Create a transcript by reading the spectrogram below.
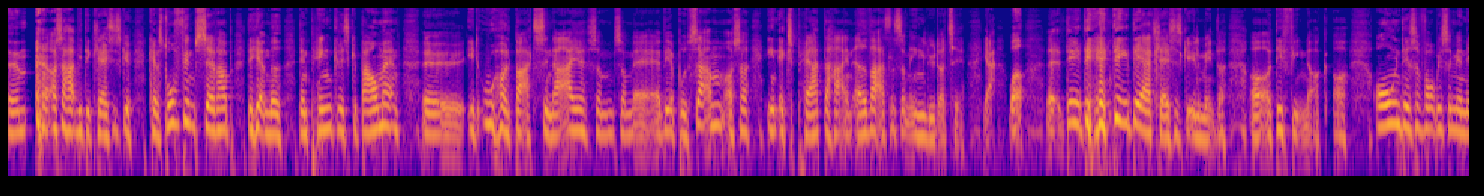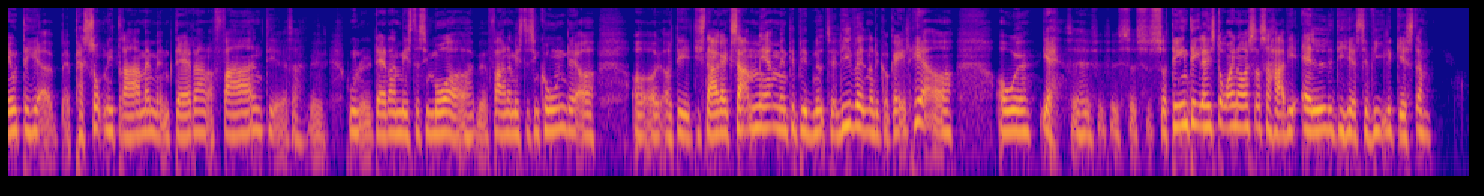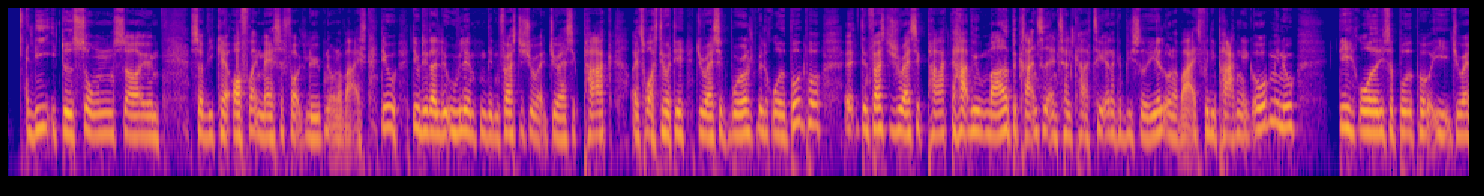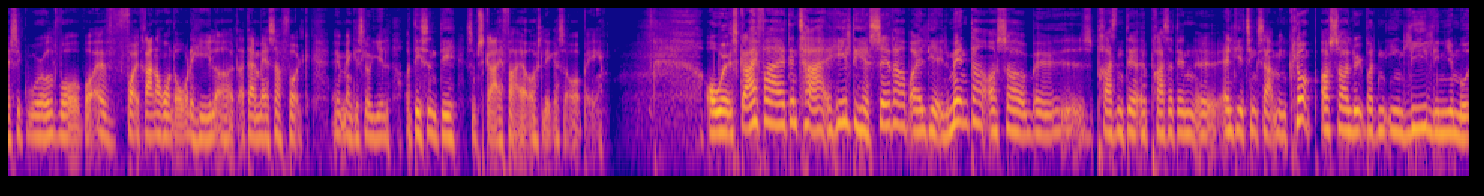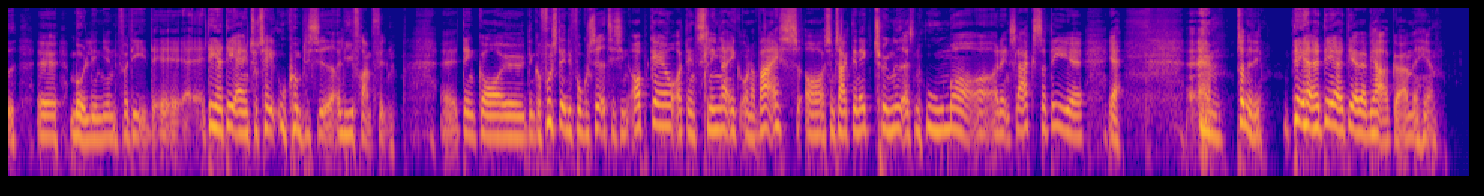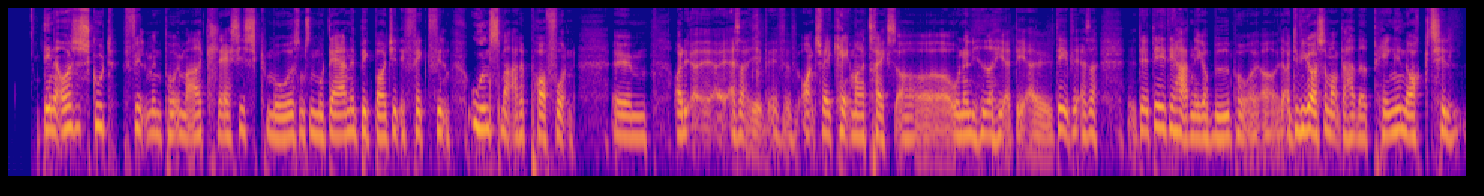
Øhm, og så har vi det klassiske katastrofefilm setup, det her med den pengegriske bagmand, øh, et uholdbart scenarie, som, som er ved at bryde sammen, og så en ekspert, der har en advarsel, som ingen lytter til. Ja, well, øh, det, det, det, det er klassiske elementer, og, og det er fint nok. Og oven det, så får vi, som jeg nævnte, det her personlige drama mellem datteren og faren. Det, altså, øh, hun, datteren mister sin mor, og øh, faren har mistet sin kone der, og, og, og, og det, de snakker ikke sammen mere, men det bliver de nødt til alligevel, når det går galt her, og, og øh, ja, så, så, så, så det er en del af historien også, og så har vi alle de her civile gæster, lige i dødszonen, så, øh, så vi kan ofre en masse folk løbende undervejs. Det er jo det, er jo det der er lidt ulempen ved den første Jurassic Park, og jeg tror også, det var det, Jurassic World vil råde bod på. Øh, den første Jurassic Park, der har vi jo meget begrænset antal karakterer, der kan blive slået ihjel undervejs, fordi parken er ikke åben endnu det råder de så både på i Jurassic World, hvor, hvor øh, folk render rundt over det hele, og, og der er masser af folk, øh, man kan slå ihjel. Og det er sådan det, som Skyfire også lægger sig op af. Og øh, Skyfire, den tager hele det her setup og alle de her elementer, og så øh, presser den, øh, presser den øh, alle de her ting sammen i en klump, og så løber den i en lige linje mod øh, mållinjen, fordi det, øh, det her det er en totalt ukompliceret og ligefrem film. Øh, Øh, den, går, øh, den går fuldstændig fokuseret til sin opgave, og den slinger ikke undervejs, og som sagt, den er ikke tynget af sådan humor og, og den slags, så det er, øh, ja, sådan er det. Det er, det, er, det er, hvad vi har at gøre med her. Den er også skudt filmen på en meget klassisk måde, som sådan en moderne big budget effektfilm, uden smarte påfund. Øhm, og det, øh, øh, altså, øh, øh, åndssvage kameratricks og, og underligheder her, der, øh, det, altså, det, det, det har den ikke at byde på. Og, og det virker også som om, der har været penge nok til,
